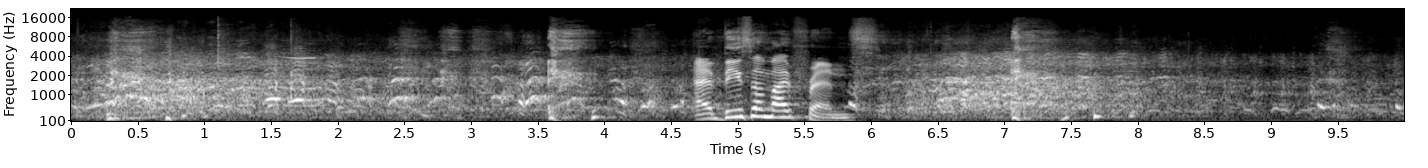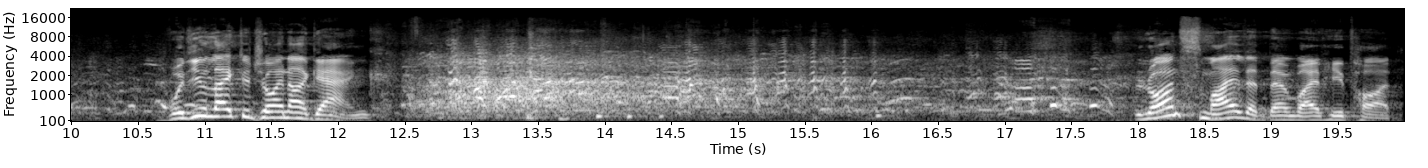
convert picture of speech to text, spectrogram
and these are my friends. Would you like to join our gang? Ron smiled at them while he thought.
